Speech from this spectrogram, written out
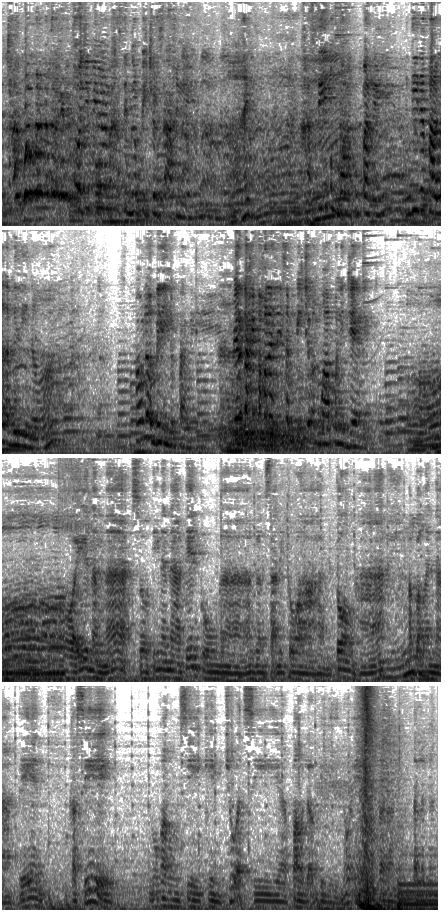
At saka gwapo naman talaga ni Toji. Pinang nakasave ng picture sa akin ngayon. Ay, Kasi magwapo pa rin. hindi na Paolo Abilino? Paolo Abilino pa rin. Pero nakita ko lang sa isang picture ang gwapo ni Jericho. Oh, ayun na nga. So, tingnan natin kung ah, hanggang saan ito hahantong, ha? Abangan natin. Kasi, mukhang si Kim Chu at si uh, Paula Avellino, eh, parang talagang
